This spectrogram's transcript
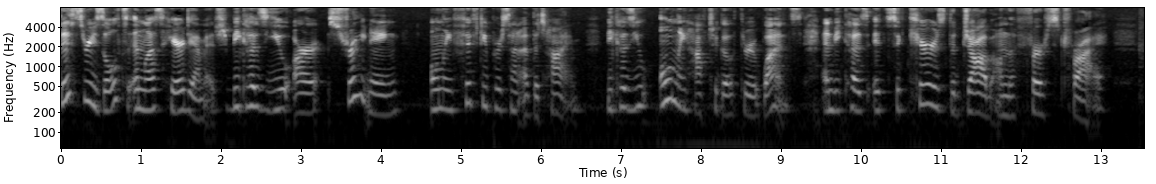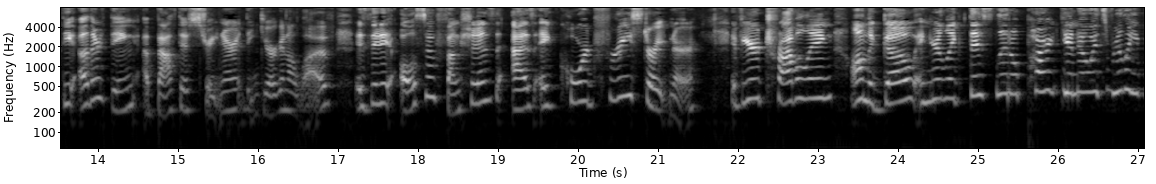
This results in less hair damage because you are straightening only 50% of the time because you only have to go through once and because it secures the job on the first try. The other thing about this straightener that you're gonna love is that it also functions as a cord free straightener. If you're traveling on the go and you're like, this little part, you know, it's really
